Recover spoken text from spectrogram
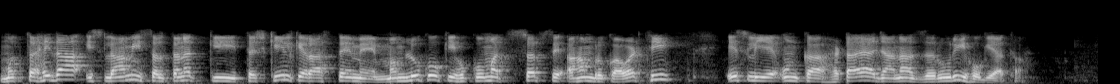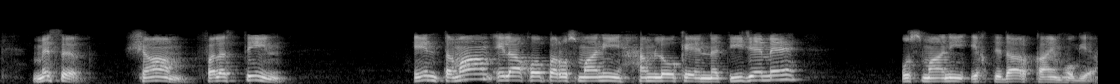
متحدہ اسلامی سلطنت کی تشکیل کے راستے میں مملوکوں کی حکومت سب سے اہم رکاوٹ تھی، اس لیے ان کا ہٹایا جانا ضروری ہو گیا تھا۔ مصر، شام، فلسطین، ان تمام علاقوں پر عثمانی حملوں کے نتیجے میں عثمانی اقتدار قائم ہو گیا۔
